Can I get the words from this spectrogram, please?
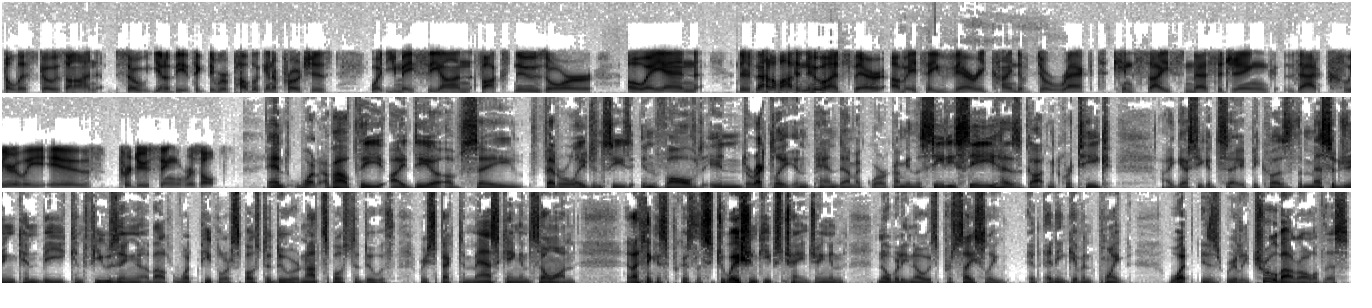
the list goes on. So, you know, the, I think the Republican approach is what you may see on Fox News or OAN. There's not a lot of nuance there. Um, it's a very kind of direct, concise messaging that clearly is producing results. And what about the idea of, say, federal agencies involved indirectly in pandemic work? I mean, the CDC has gotten critique, I guess you could say, because the messaging can be confusing about what people are supposed to do or not supposed to do with respect to masking and so on. And I think it's because the situation keeps changing and nobody knows precisely at any given point what is really true about all of this.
